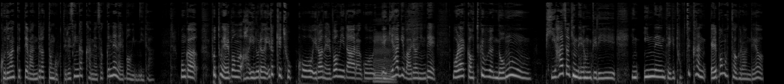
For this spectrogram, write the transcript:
고등학교 때 만들었던 곡들을 생각하면서 끝낸 앨범입니다. 뭔가 보통 앨범은 아, 이 노래가 이렇게 좋고 이런 앨범이다라고 음. 얘기하기 마련인데 뭐랄까 어떻게 보면 너무 비하적인 내용들이 이- 있는 되게 독특한 앨범부터 그런데요.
